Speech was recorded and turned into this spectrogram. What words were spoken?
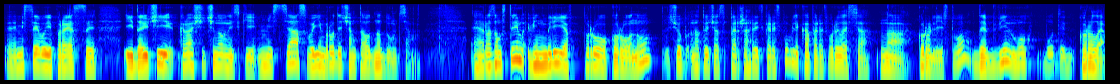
місцевої преси і даючи кращі чиновницькі місця своїм родичам та однодумцям. Е, Разом з тим він мріяв про корону, щоб на той час Перша Грецька Республіка перетворилася на королівство, де б він мог бути королем.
